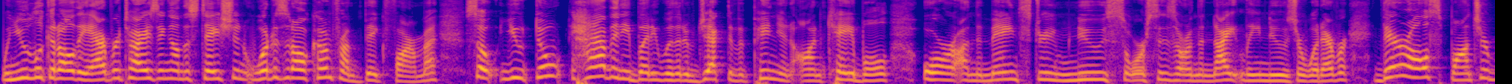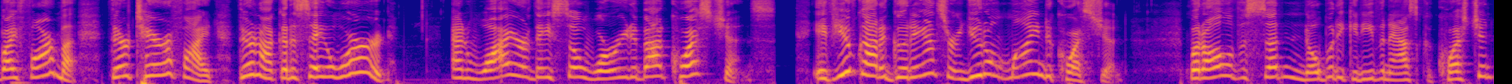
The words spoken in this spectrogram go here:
When you look at all the advertising on the station, what does it all come from? Big Pharma. So you don't have anybody with an objective opinion on cable or on the mainstream news sources or on the nightly news or whatever. They're all sponsored by Pharma. They're terrified. They're not going to say a word. And why are they so worried about questions? If you've got a good answer, you don't mind a question. But all of a sudden, nobody could even ask a question.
